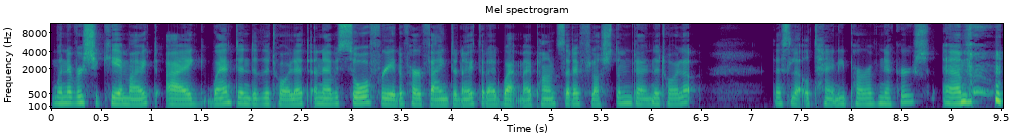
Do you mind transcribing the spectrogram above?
Whenever she came out, I went into the toilet and I was so afraid of her finding out that I'd wet my pants that I flushed them down the toilet this little tiny pair of knickers. Um,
